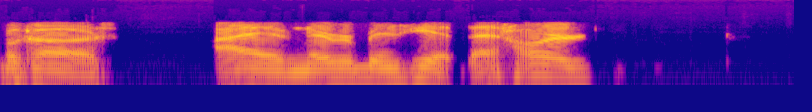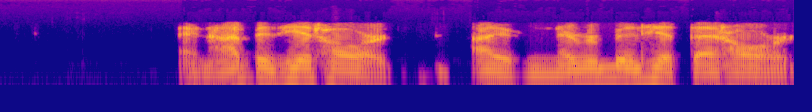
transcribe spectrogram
because I have never been hit that hard, and I've been hit hard. I have never been hit that hard.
